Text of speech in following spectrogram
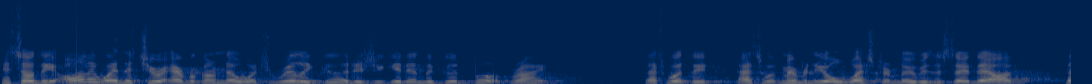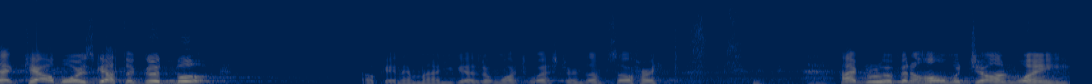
And so the only way that you're ever going to know what's really good is you get in the good book, right? That's what the that's what remember the old western movies that say now that cowboy's got the good book. Okay, never mind. You guys don't watch westerns. I'm sorry. I grew up in a home with John Wayne.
